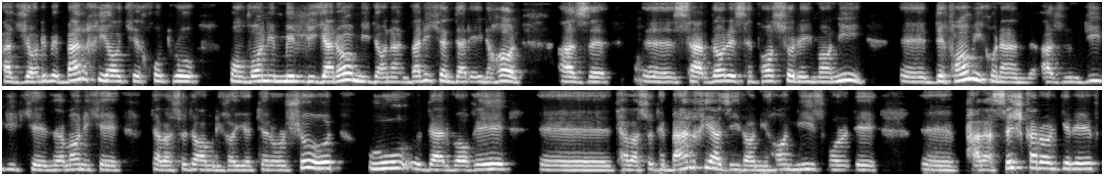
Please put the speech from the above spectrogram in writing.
از جانب برخی ها که خود رو به عنوان ملیگرا می‌دانند ولی که در این حال از سردار سپاس سلیمانی دفاع می‌کنند. از اون دیدید که زمانی که توسط آمریکایی ترور شد او در واقع توسط برخی از ایرانی ها نیز مورد پرستش قرار گرفت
